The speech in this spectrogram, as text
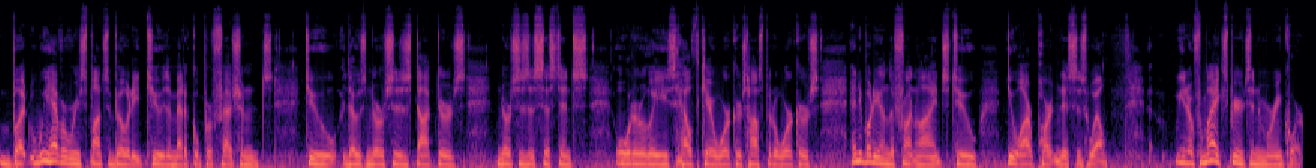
But we have a responsibility to the medical professions to those nurses, doctors, nurses' assistants, orderlies, healthcare workers, hospital workers, anybody on the front lines to do our part in this as well. You know, from my experience in the Marine Corps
